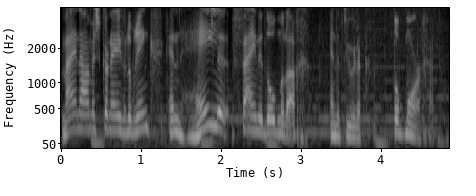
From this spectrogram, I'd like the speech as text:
Mijn naam is Carne van der Brink. Een hele fijne donderdag en natuurlijk tot morgen.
